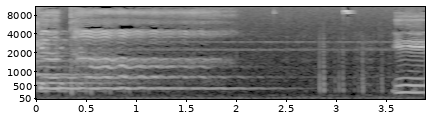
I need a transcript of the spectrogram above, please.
げた E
